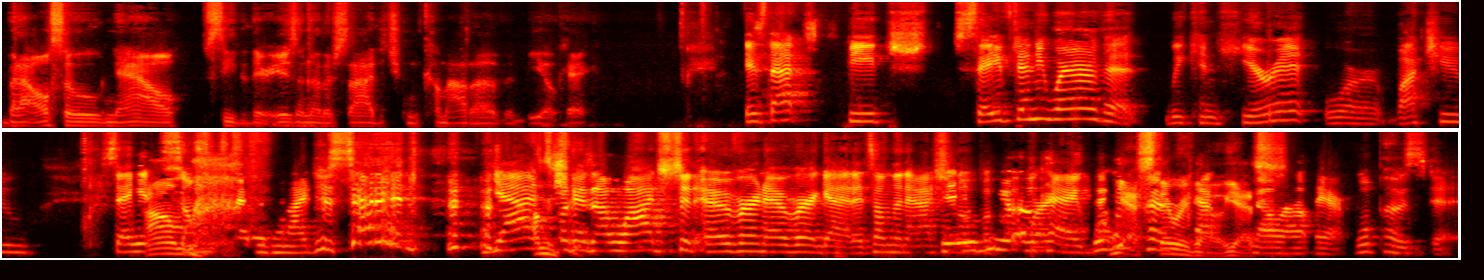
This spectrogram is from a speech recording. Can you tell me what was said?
But I also now see that there is another side that you can come out of and be okay. Is that speech saved anywhere that we can hear it or watch you Say it um, so much better than I just said it. yes, because I watched it over and over again. It's on the national. okay. We'll yes, there we go. Yes, out there. We'll post it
